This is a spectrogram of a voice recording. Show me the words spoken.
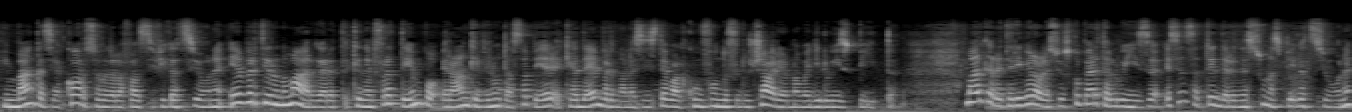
In banca si accorsero della falsificazione e avvertirono Margaret, che nel frattempo era anche venuta a sapere che a Denver non esisteva alcun fondo fiduciario a nome di Louise Pitt. Margaret rivelò le sue scoperte a Louise e senza attendere nessuna spiegazione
